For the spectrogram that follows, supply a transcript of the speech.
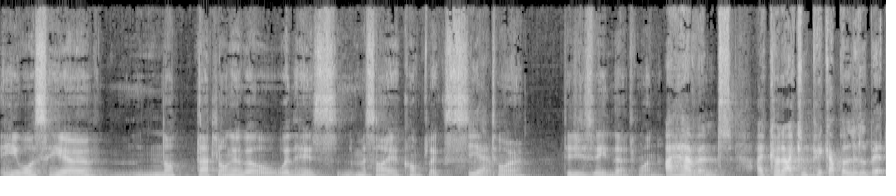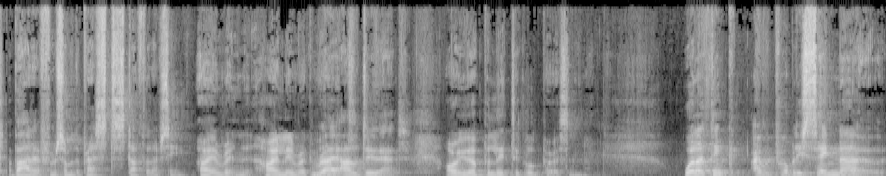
He was here not that long ago with his Messiah Complex Yeah. tour. Did you see that one? I haven't. I kind of I can pick up a little bit about it from some of the press stuff that I've seen. I re- highly recommend Right, it. I'll do that. Are you a political person? Well, I think I would probably say no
